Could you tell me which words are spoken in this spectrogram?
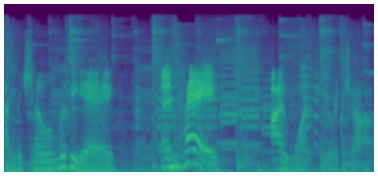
I'm Michelle Olivier, and hey, I want your job.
